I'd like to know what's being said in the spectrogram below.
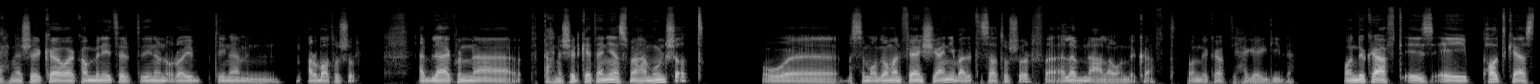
إحنا شركة Y Combinator ابتدينا من قريب ابتدينا من أربع أشهر. قبلها كنا فتحنا شركة تانية اسمها Moonshot وبس الموضوع ما نفعش يعني بعد تسعة أشهر فقلبنا على Wondercraft وندركرافت دي حاجة جديدة. Wondercraft is a podcast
